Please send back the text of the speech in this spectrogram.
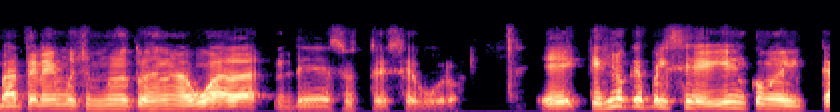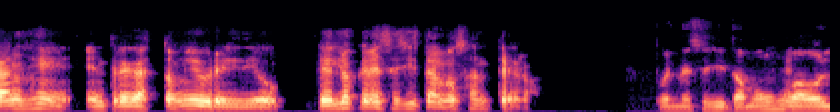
Va a tener muchos minutos en Aguada, de eso estoy seguro. Eh, ¿Qué es lo que perseguían con el canje entre Gastón y Brady? ¿Qué es lo que necesitan los santeros? pues necesitamos un jugador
